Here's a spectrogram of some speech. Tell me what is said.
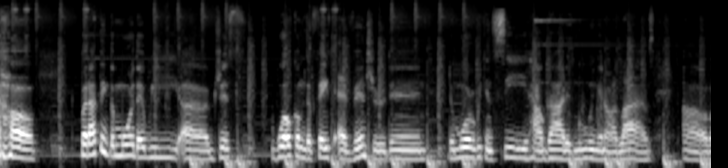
Uh, but I think the more that we uh, just welcome the faith adventure, then the more we can see how God is moving in our lives. Uh,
